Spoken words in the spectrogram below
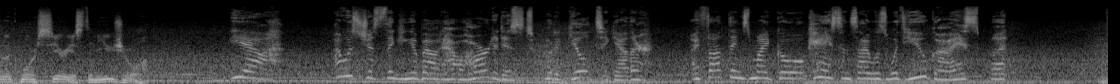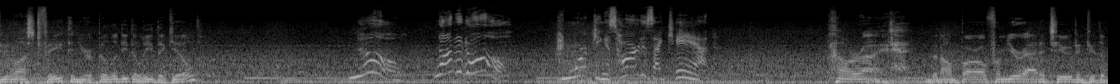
You look more serious than usual. Yeah, I was just thinking about how hard it is to put a guild together. I thought things might go okay since I was with you guys, but Have you lost faith in your ability to lead the guild? no, not at all. I'm working as hard as I can. All right, then I'll borrow from your attitude and do the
